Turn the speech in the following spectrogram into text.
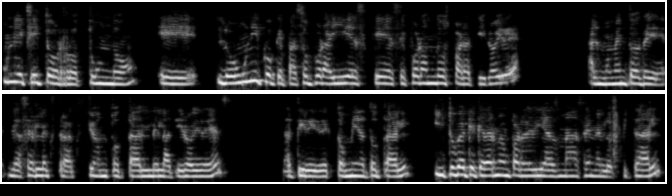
un éxito rotundo. Eh, lo único que pasó por ahí es que se fueron dos paratiroides al momento de, de hacer la extracción total de la tiroides, la tiroidectomía total, y tuve que quedarme un par de días más en el hospital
